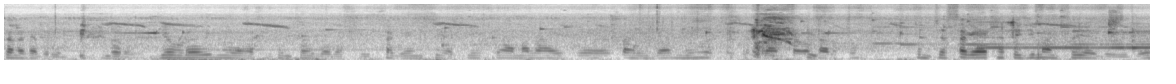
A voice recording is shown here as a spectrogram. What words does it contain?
तलाट्यापर्यंत. बरोबर. जेवढं विभाग असेल तुमचा विभाग असेल सगळ्यांची अशी एक आम्हाला एक सांगितलं मी काढतो तुमच्या सगळ्या खात्याची माणसं यायची तिथे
